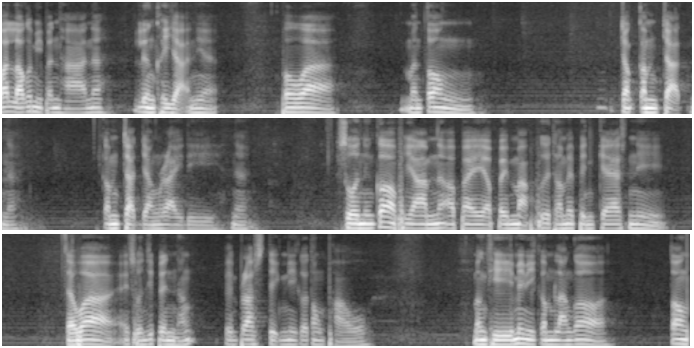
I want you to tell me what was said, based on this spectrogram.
วัดเราก็มีปัญหานะเรื่องขยะเนี่ยเพราะว่ามันต้องจะกำจัดนะกำจัดอย่างไรดีนะส่วนหนึ่งก็พยายามนะเอาไปเอาไปหมักเพื่อทำให้เป็นแก๊สนี่ แต่ว่าไอ้ส่วนที่เป็นทั้งเป็นพลาสติกนี่ก็ต้องเผา บางทีไม่มีกำลังก็ต้อง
